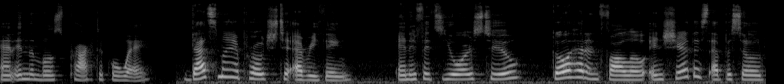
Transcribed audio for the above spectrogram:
and in the most practical way. That's my approach to everything. And if it's yours too, go ahead and follow and share this episode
